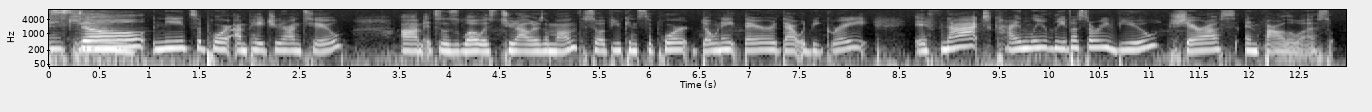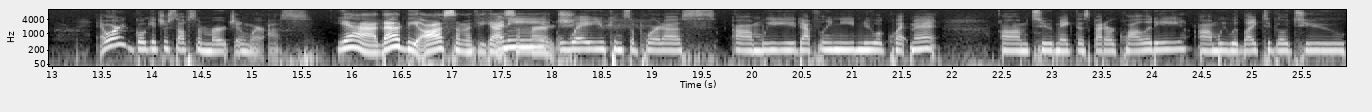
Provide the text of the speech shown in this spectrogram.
Thank still need support on Patreon too. Um, it's as low as two dollars a month. So if you can support, donate there, that would be great. If not, kindly leave us a review, share us, and follow us, or go get yourself some merch and wear us. Yeah, that would be awesome if you got Any some merch. way you can support us, um, we definitely need new equipment um, to make this better quality. Um, we would like to go to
